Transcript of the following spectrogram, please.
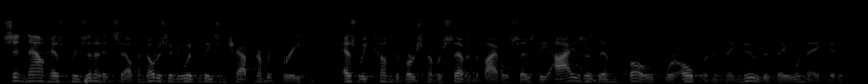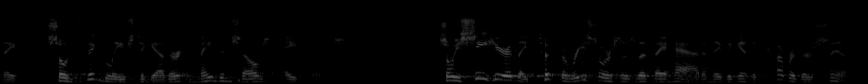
Sin now has presented itself. And notice, if you would please, in chapter number three, as we come to verse number seven, the Bible says, The eyes of them both were open, and they knew that they were naked, and they sewed fig leaves together and made themselves aprons. So we see here they took the resources that they had and they began to cover their sin.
